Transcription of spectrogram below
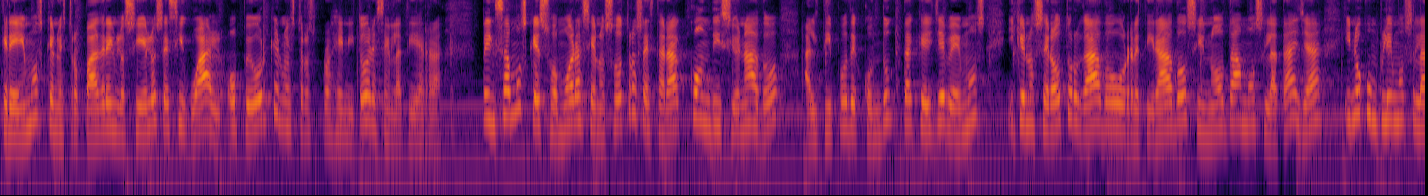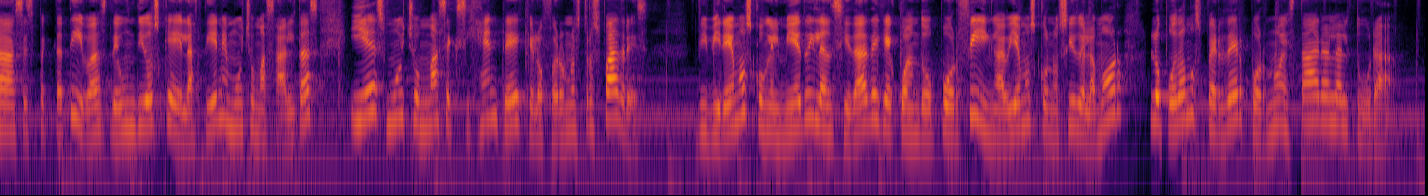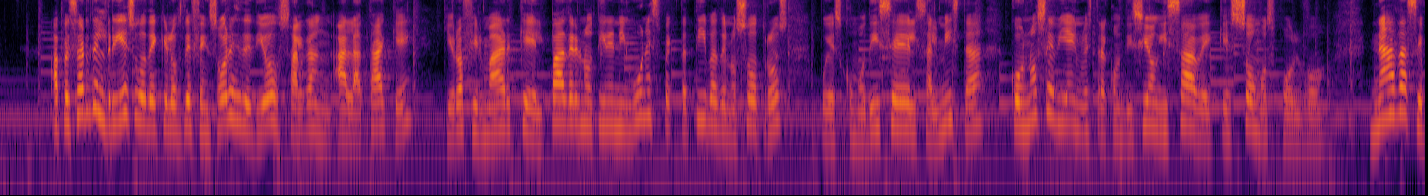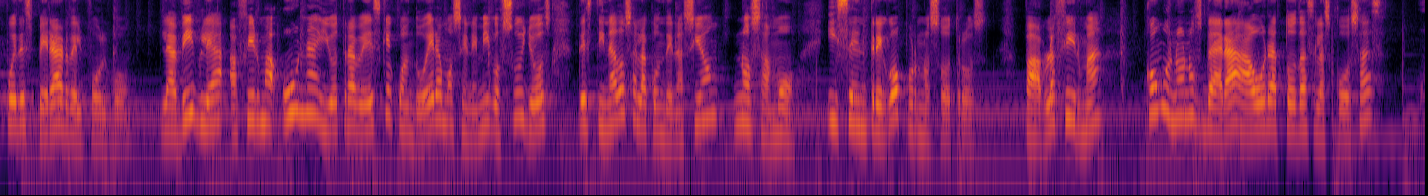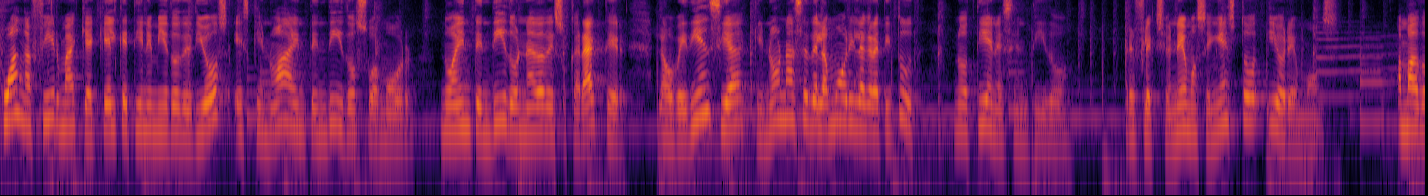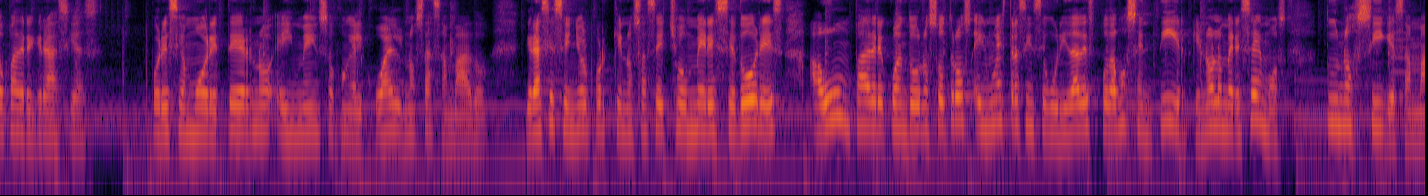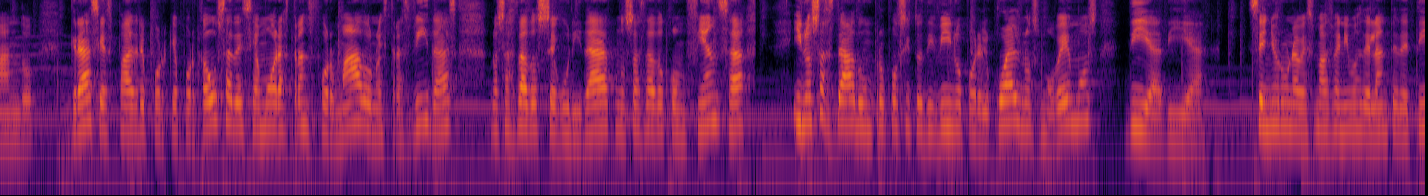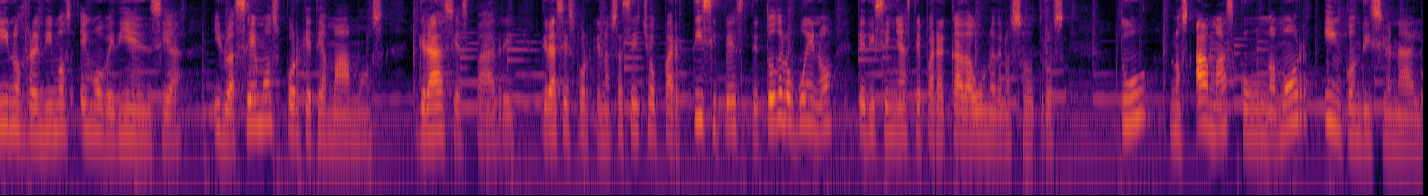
Creemos que nuestro Padre en los cielos es igual o peor que nuestros progenitores en la tierra. Pensamos que su amor hacia nosotros estará condicionado al tipo de conducta que llevemos y que nos será otorgado o retirado si no damos la talla y no cumplimos las expectativas de un Dios que las tiene mucho más altas y es mucho más exigente que lo fueron nuestros padres. Viviremos con el miedo y la ansiedad de que cuando por fin habíamos conocido el amor, lo podamos perder por no estar a la altura. A pesar del riesgo de que los defensores de Dios salgan al ataque, quiero afirmar que el Padre no tiene ninguna expectativa de nosotros, pues como dice el salmista, conoce bien nuestra condición y sabe que somos polvo. Nada se puede esperar del polvo. La Biblia afirma una y otra vez que cuando éramos enemigos suyos, destinados a la condenación, nos amó y se entregó por nosotros. Pablo afirma, ¿cómo no nos dará ahora todas las cosas? Juan afirma que aquel que tiene miedo de Dios es que no ha entendido su amor, no ha entendido nada de su carácter. La obediencia, que no nace del amor y la gratitud, no tiene sentido. Reflexionemos en esto y oremos. Amado Padre, gracias por ese amor eterno e inmenso con el cual nos has amado. Gracias Señor porque nos has hecho merecedores, aún Padre, cuando nosotros en nuestras inseguridades podamos sentir que no lo merecemos, tú nos sigues amando. Gracias Padre porque por causa de ese amor has transformado nuestras vidas, nos has dado seguridad, nos has dado confianza y nos has dado un propósito divino por el cual nos movemos día a día. Señor, una vez más venimos delante de ti y nos rendimos en obediencia y lo hacemos porque te amamos. Gracias, Padre. Gracias porque nos has hecho partícipes de todo lo bueno que diseñaste para cada uno de nosotros. Tú nos amas con un amor incondicional.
